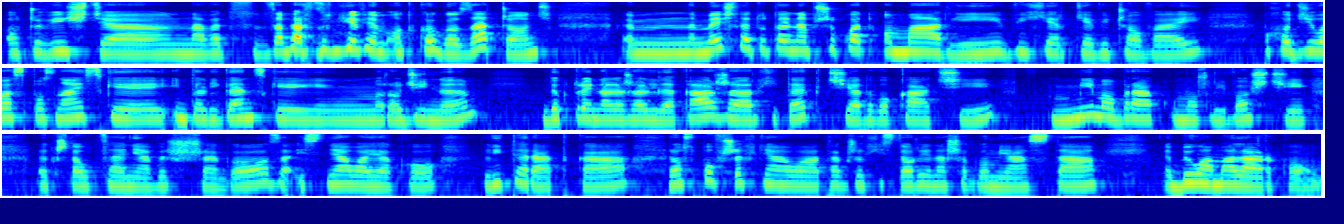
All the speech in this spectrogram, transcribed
Oczywiście, nawet za bardzo nie wiem od kogo zacząć. Myślę tutaj na przykład o Marii Wichierkiewiczowej. Pochodziła z poznańskiej inteligenckiej rodziny, do której należeli lekarze, architekci, adwokaci. Mimo braku możliwości kształcenia wyższego, zaistniała jako literatka, rozpowszechniała także historię naszego miasta, była malarką.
